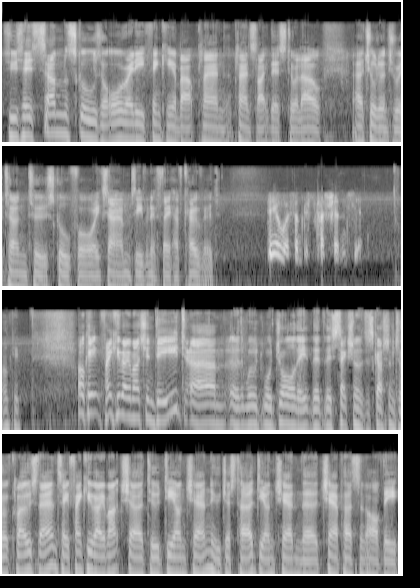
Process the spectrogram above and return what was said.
So you say some schools are already thinking about plan, plans like this to allow uh, children to return to school for exams even if they have COVID. There were some discussions. Okay. Okay, thank you very much indeed. Um, uh, we'll, we'll draw the, the, this section of the discussion to a close there and say thank you very much uh, to Dion Chen, who just heard. Dion Chen, the chairperson of the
